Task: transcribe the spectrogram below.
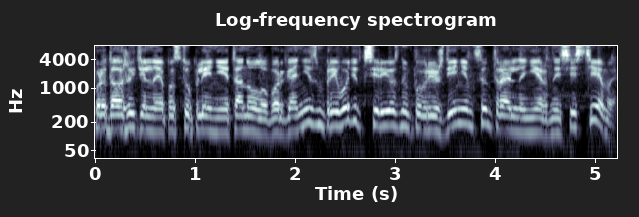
Продолжительное поступление этанола в организм приводит к серьезным повреждениям центральной нервной системы.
